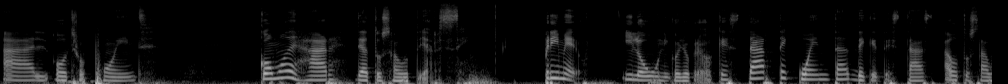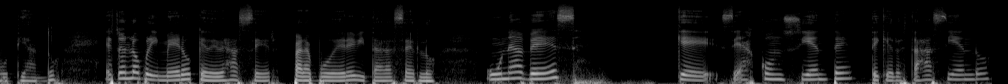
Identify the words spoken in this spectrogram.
al otro point. ¿Cómo dejar de autosabotearse? Primero, y lo único yo creo, que es darte cuenta de que te estás autosaboteando. Esto es lo primero que debes hacer para poder evitar hacerlo. Una vez que seas consciente de que lo estás haciendo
